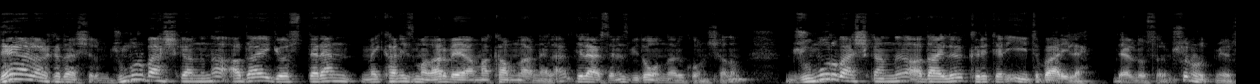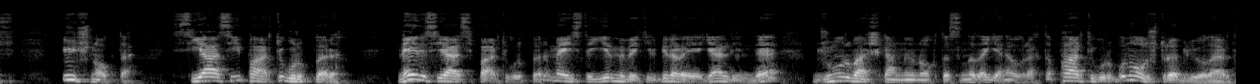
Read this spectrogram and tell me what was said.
Değerli arkadaşlarım, Cumhurbaşkanlığına aday gösteren mekanizmalar veya makamlar neler? Dilerseniz bir de onları konuşalım. Cumhurbaşkanlığı adaylığı kriteri itibariyle değerli dostlarım şunu unutmuyoruz. 3 nokta. Siyasi parti grupları. Neydi siyasi parti grupları? Mecliste 20 vekil bir araya geldiğinde Cumhurbaşkanlığı noktasında da genel olarak da parti grubunu oluşturabiliyorlardı.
